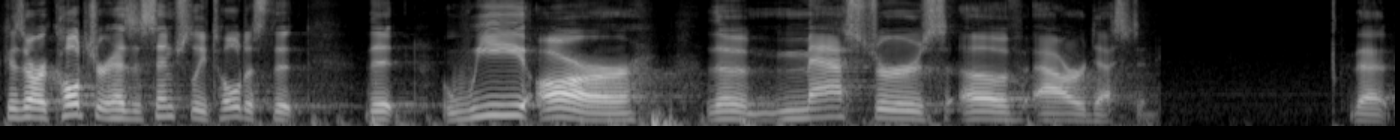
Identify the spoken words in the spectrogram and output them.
Because our culture has essentially told us that, that we are the masters of our destiny, that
